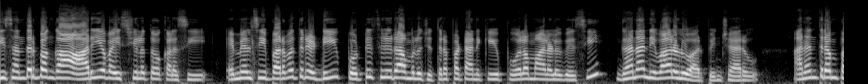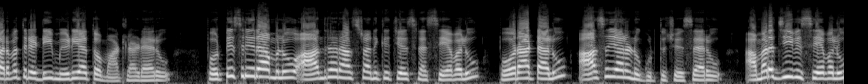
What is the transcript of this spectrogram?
ఈ సందర్భంగా ఆర్య వైశ్యులతో కలిసి ఎమ్మెల్సీ పర్వతిరెడ్డి పొట్టి శ్రీరాములు చిత్రపటానికి పూలమాలలు వేసి ఘన నివాళులు అర్పించారు. అనంతరం పర్వతిరెడ్డి మీడియాతో మాట్లాడారు. పొట్టి శ్రీరాములు ఆంధ్ర రాష్ట్రానికి చేసిన సేవలు పోరాటాలు ఆశయాలను గుర్తు చేశారు. అమరజీవి సేవలు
